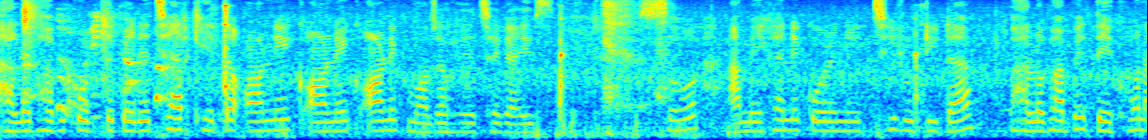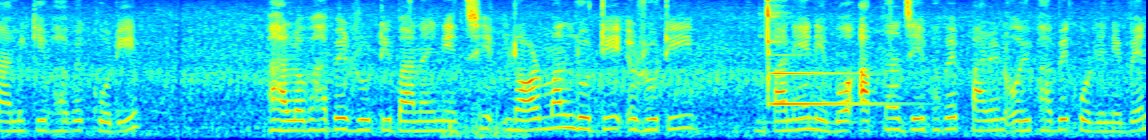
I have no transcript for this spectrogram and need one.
ভালোভাবে করতে পেরেছি আর খেতে অনেক অনেক অনেক মজা হয়েছে গাইজ সো আমি এখানে করে নিচ্ছি রুটিটা। ভালোভাবে দেখুন আমি কীভাবে করি। ভালোভাবে রুটি বানিয়ে নিচ্ছি। নর্মাল রুটি রুটি বানিয়ে নিব। আপনারা যেভাবে পারেন ওইভাবে করে নেবেন।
